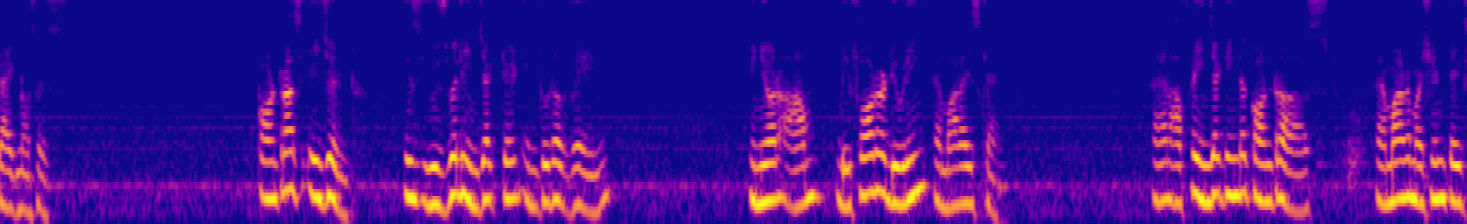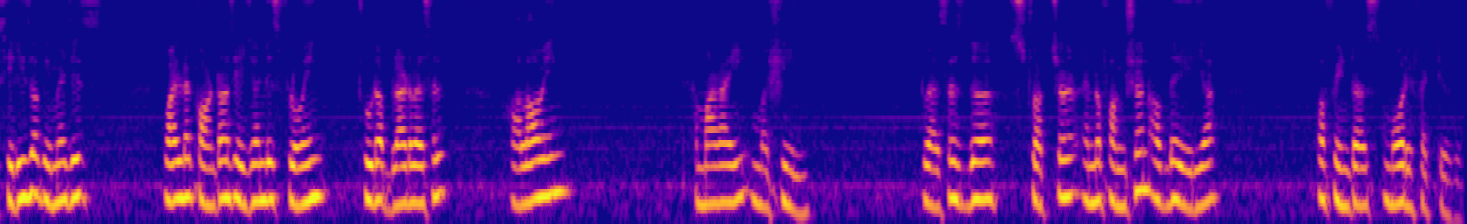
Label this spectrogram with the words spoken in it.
diagnosis. Contrast agent is usually injected into the vein in your arm before or during MRI scan. And after injecting the contrast, MRI machine takes series of images while the contrast agent is flowing through the blood vessel, allowing MRI machine to assess the structure and the function of the area of interest more effectively.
